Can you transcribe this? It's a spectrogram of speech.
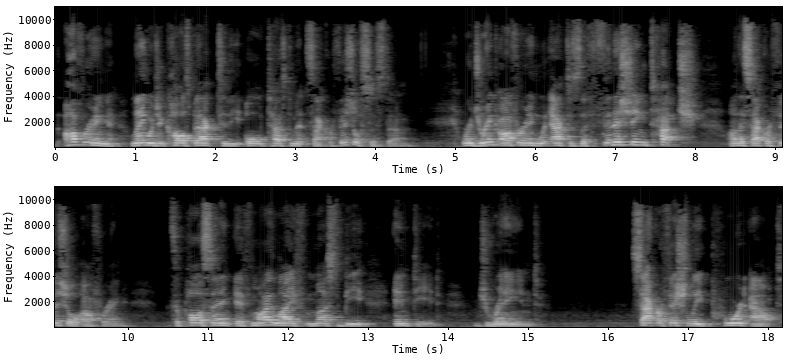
The offering language, it calls back to the Old Testament sacrificial system, where a drink offering would act as the finishing touch on the sacrificial offering. So Paul is saying, if my life must be emptied, drained, sacrificially poured out,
